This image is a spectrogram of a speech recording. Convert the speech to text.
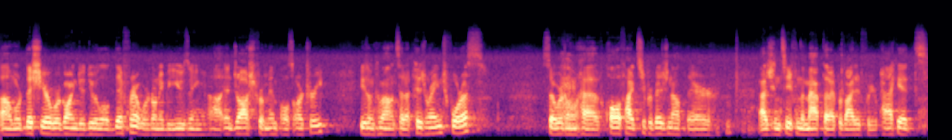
um, this year, we're going to do a little different. We're going to be using, uh, Josh from Impulse Archery, he's going to come out and set up his range for us. So we're going to have qualified supervision out there. As you can see from the map that I provided for your packets,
